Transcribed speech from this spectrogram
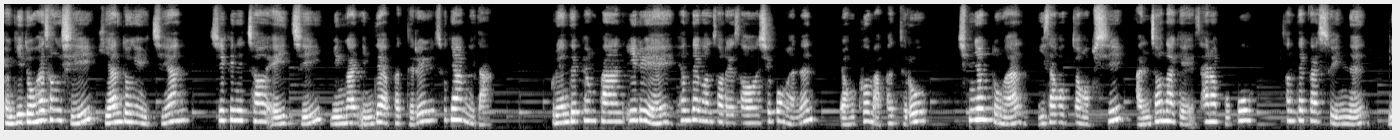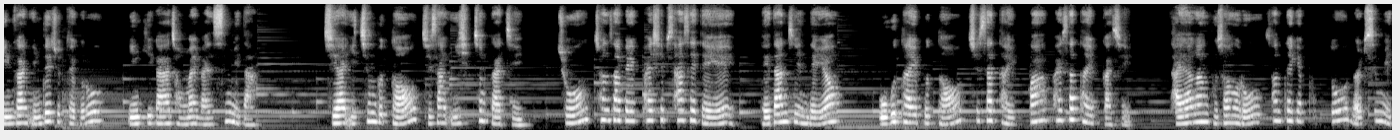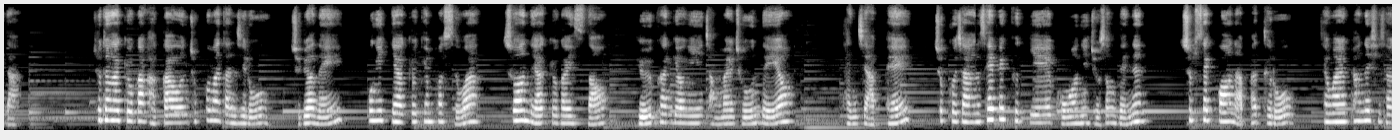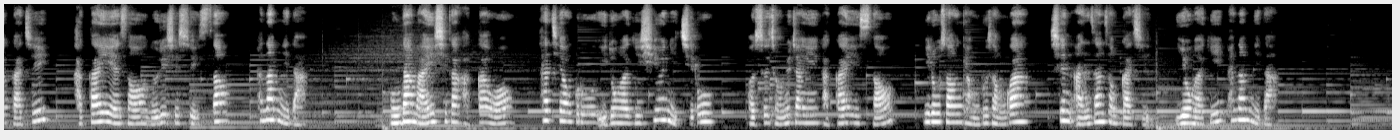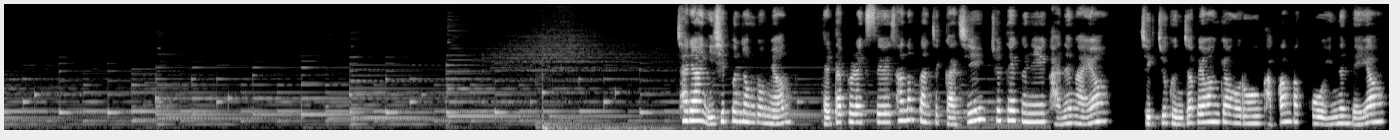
경기도 화성시 기안동에 위치한 시그니처 H 민간 임대 아파트를 소개합니다. 브랜드 평판 1위의 현대건설에서 시공하는 명품 아파트로 10년 동안 이사 걱정 없이 안전하게 살아보고 선택할 수 있는 민간 임대주택으로 인기가 정말 많습니다. 지하 2층부터 지상 20층까지 총 1484세대의 대단지인데요. 5구 타입부터 74 타입과 84 타입까지 다양한 구성으로 선택의 폭도 넓습니다. 초등학교가 가까운 초품화 단지로 주변에 홍익대학교 캠퍼스와 수원대학교가 있어 교육 환경이 정말 좋은데요. 단지 앞에 축구장 3배 크기의 공원이 조성되는 숲세권 아파트로 생활 편의시설까지 가까이에서 누리실 수 있어 편합니다. 공담 IC가 가까워 타 지역으로 이동하기 쉬운 위치로 버스 정류장이 가까이 있어 1호선 경부선과 신안산선까지 이용하기 편합니다. 차량 20분 정도면 델타플렉스 산업단지까지 출퇴근이 가능하여 직주 근접의 환경으로 각광받고 있는데요.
